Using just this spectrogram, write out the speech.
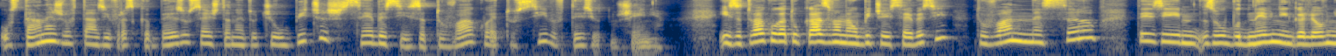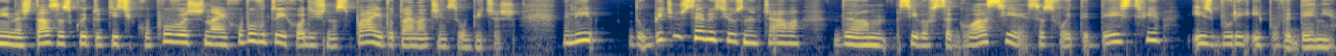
останеш в тази връзка без усещането, че обичаш себе си за това, което си в тези отношения. И затова, когато казваме обичай себе си, това не са тези злободневни галевни неща, с които ти си купуваш най-хубавото и ходиш на спа и по този начин се обичаш. Нали? Да обичаш себе си означава да си в съгласие със своите действия, избори и поведения.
